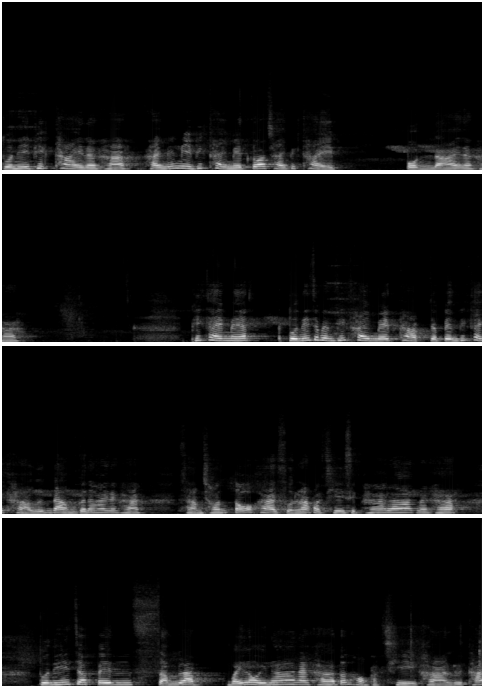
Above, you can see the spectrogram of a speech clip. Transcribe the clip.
ตัวนี้พริกไทยนะคะ ใครไม่มีพริกไทยเม็ดก็ใช้พริกไทยป่นได้นะคะพริกไทยเม็ด ตัวนี้จะเป็นพริกไทยเม็ดค่ะ จะเป็นพริกไทยขาวหรือดำก็ได้นะคะสามช้อนโต๊ะค่ะ ส่วนรากผักชีสิบห้ารากนะคะ ตัวนี้จะเป็นสำหรับไว้โรยหน้านะคะ ต้นหอมผักชีค่ะ หรือถ้า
